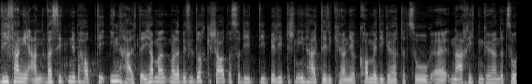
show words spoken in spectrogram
wie fange ich an? Was sind denn überhaupt die Inhalte? Ich habe mal, mal ein bisschen durchgeschaut, was so die, die beliebtesten Inhalte, die gehören ja Comedy gehört dazu, äh, Nachrichten gehören dazu.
